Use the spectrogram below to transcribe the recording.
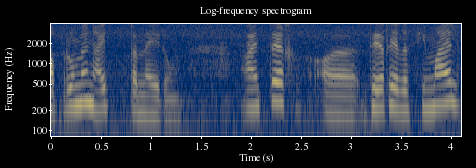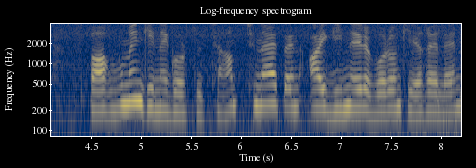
ապրում են այդ տներում։ Այնտեղ դեռևս հիմա էլ զբաղվում են գինեգործությամբ, չնայած այն այգիները, որոնք եղել են,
